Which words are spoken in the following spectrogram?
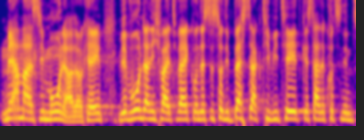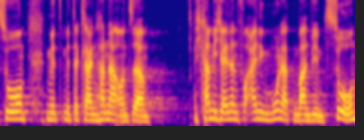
mehrmals im Monat, okay? Wir wohnen da nicht weit weg und das ist so die beste Aktivität. Gestern hatte kurz in dem Zoo mit, mit der kleinen Hanna und äh, ich kann mich erinnern, vor einigen Monaten waren wir im Zoo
